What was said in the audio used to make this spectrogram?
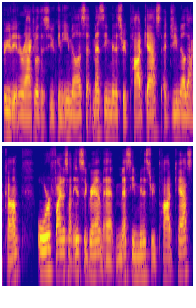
for you to interact with us. You can email us at messyministrypodcast at gmail.com or find us on Instagram at messyministrypodcast.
